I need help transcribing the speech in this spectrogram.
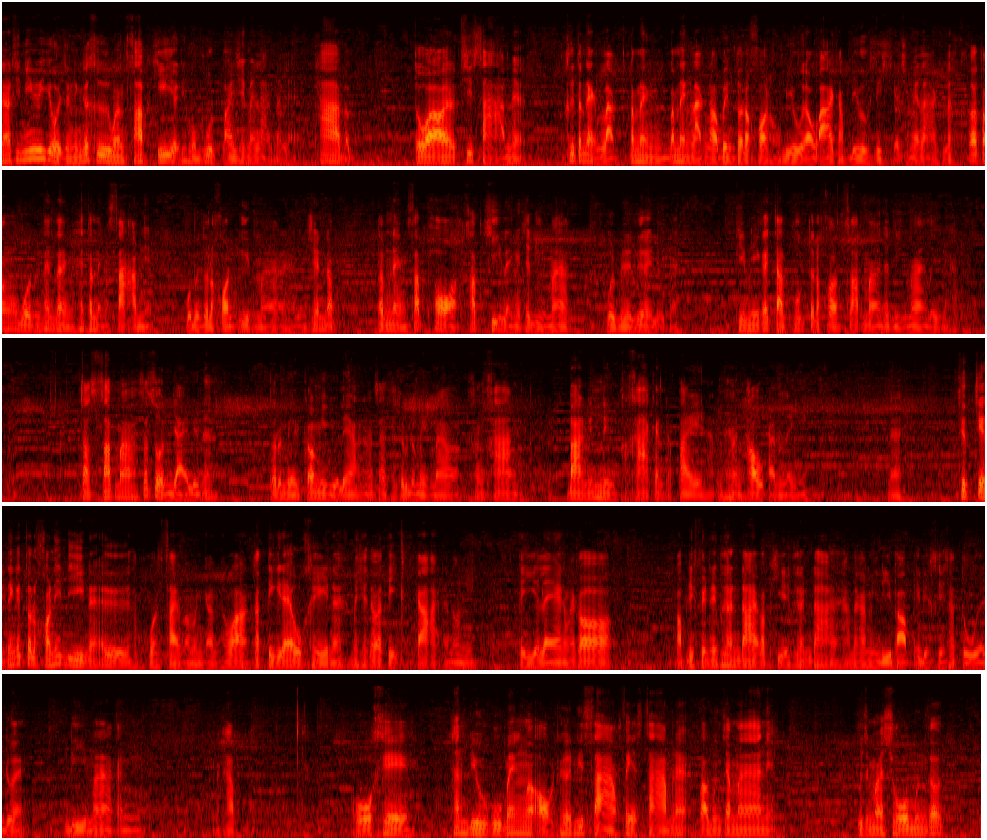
นะที่นี่ประโยชน์อย่างนึงก็คือมันซับคีย์อย่างที่ผมพูดไปใช่ไหมล่ะนั่นแหละถ้าแบบ ตัวที่3เนี่ยคือตำแหน่งหลักตำแหน่งตำแหน่งหลักเราเป็นตัวละครของบิว LR กับบิวสีเขียวใช่ไหมล่ะแล้วก็ต้องวนให้ตำแหน่งให้ตำแหน่ง3เนี่ยวนเป็นตัวละครอื่นมานะครับอย่างเช่นแบบตำแหน่งซับพอร์ตซับคีอะไรเงี้ยจะดีมากวนไปเรื่อยๆเลยนะทีมนี้ก็จัดพวกตัวละครซับมาจะดีมากเลยนะครับจัดซับมาซะส่วนใหญ่เลยนะตัวดาเมจก็มีอยู่แล้วนะจัดตัวดาเมจมาข้างๆ บ้างนิดนึงค้าๆกันไปนะครับให้มันเท่ากันอะไรอย่างงี้นะ 17นี่ก็ตัวละครที่ดีนะเออสมควรใส่มาเหมือนกันเพราะว่าก็ตีได้โอเคนะ ไม่ใช่แต่ว่าตีกากๆนะตอนนี้ ตีแรงแล้วก็บัฟดีเฟนต์ให้เพื่อนได้บัฟพีให้เพื่อนได้นะครับแล้วก็มีดีบัฟเอดีเคศัตรูได้ด้วย ดีมากอันนี้นะครับ โอเค ท่านบิวกูแม่งมาออกเทิร์นที่ 3 เฟสสามแล้วกว่ามึงจะมาเนี่ยกูจะมาโชว์มึงก็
